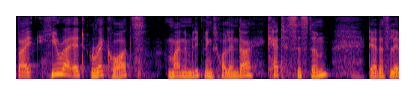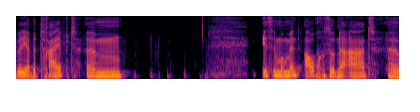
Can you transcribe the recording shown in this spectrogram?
Bei Heraed Records, meinem Lieblingsholländer, Cat System, der das Label ja betreibt, ähm, ist im Moment auch so eine Art äh,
